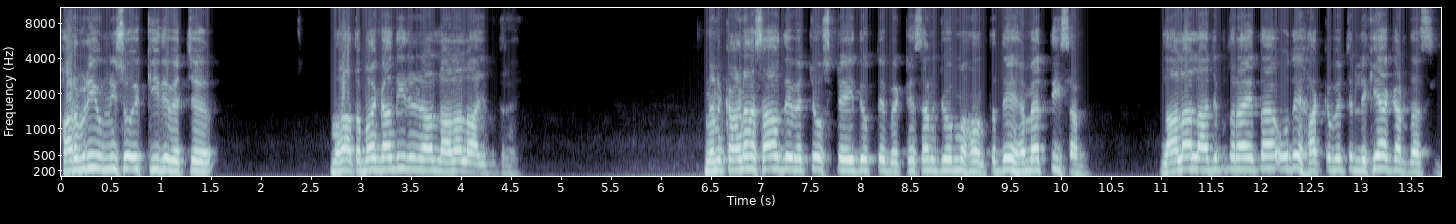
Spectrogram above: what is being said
ਫਰਵਰੀ 1921 ਦੇ ਵਿੱਚ ਮਹਾਤਮਾ ਗਾਂਧੀ ਦੇ ਨਾਲ ਲਾਲਾ ਲਾਜਪਤ ਰਾਏ ਨਨਕਾਣਾ ਸਾਹਿਬ ਦੇ ਵਿੱਚ ਉਹ ਸਟੇਜ ਦੇ ਉੱਤੇ ਬੈਠੇ ਸਨ ਜੋ ਮਹੰਤ ਦੇ ਹਮਾਇਤੀ ਸਨ। ਲਾਲਾ ਲਾਜਪਤ ਰਾਏ ਤਾਂ ਉਹਦੇ ਹੱਕ ਵਿੱਚ ਲਿਖਿਆ ਕਰਦਾ ਸੀ।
